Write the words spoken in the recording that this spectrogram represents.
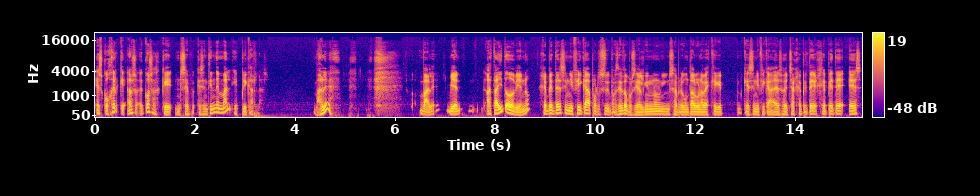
es coger que, cosas que se, que se entienden mal y explicarlas. ¿Vale? vale, bien. Hasta ahí todo bien, ¿no? GPT significa, por, cierto, por si alguien no se ha preguntado alguna vez qué, significa eso de ChatGPT, GPT es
